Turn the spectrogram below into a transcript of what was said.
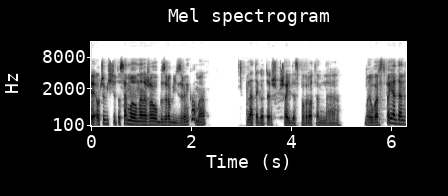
E, oczywiście to samo należałoby zrobić z rękoma, dlatego też przejdę z powrotem na moją warstwę 1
